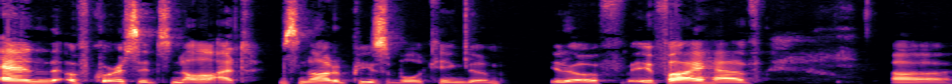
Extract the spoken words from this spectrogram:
And of course, it's not. It's not a peaceable kingdom. You know, if, if I have, uh,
